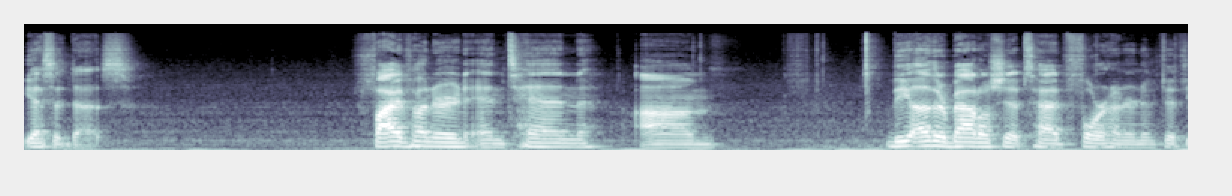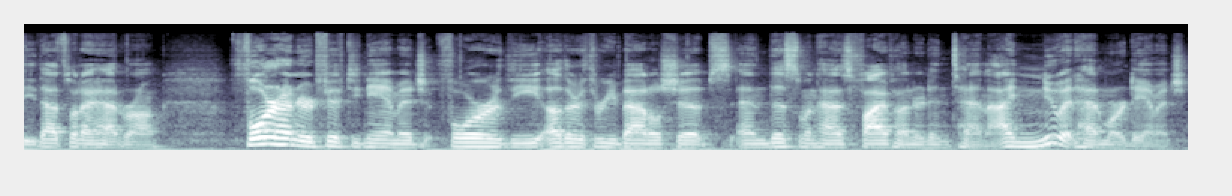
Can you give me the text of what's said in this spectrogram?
Yes, it does. 510. Um, the other battleships had 450. That's what I had wrong. 450 damage for the other three battleships, and this one has 510. I knew it had more damage.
